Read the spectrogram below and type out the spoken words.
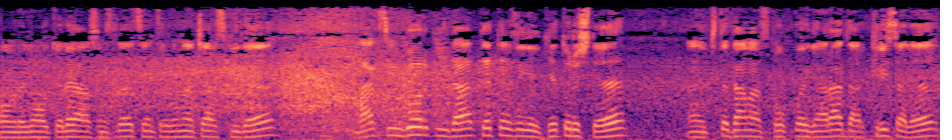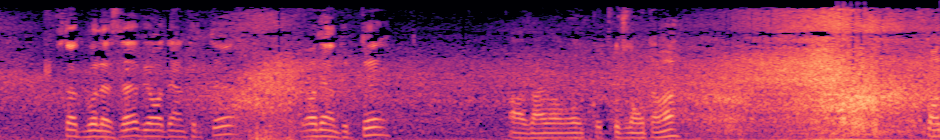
Assalomu alaykum akalar, yaxshimisizlar? Sentr Maksim Gorkiydan TTZga keturishdi. Ikkita Damas qo'yib qo'ygan radar krisali Xitoy bo'lasizlar, bu yoqda ham turibdi, bu yoqda ham turibdi. Hozir men o'taman. Xitoy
